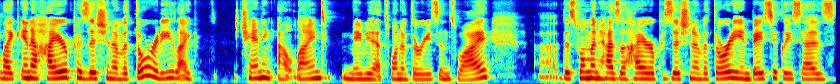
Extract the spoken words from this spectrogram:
like in a higher position of authority, like Channing outlined, maybe that's one of the reasons why. Uh, this woman has a higher position of authority and basically says,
